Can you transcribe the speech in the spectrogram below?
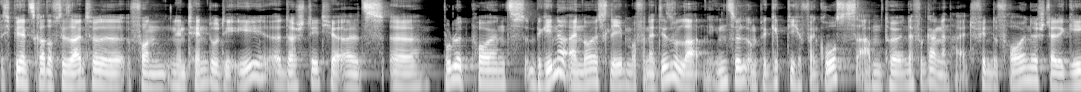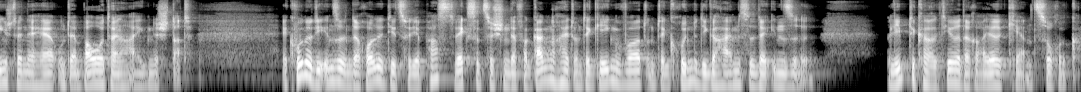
Ich bin jetzt gerade auf der Seite von Nintendo.de. Äh, da steht hier als äh, Bullet Points: Beginne ein neues Leben auf einer desolaten Insel und begib dich auf ein großes Abenteuer in der Vergangenheit. Finde Freunde, stelle Gegenstände her und erbaue deine eigene Stadt. Erkunde die Insel in der Rolle, die zu dir passt, wechsle zwischen der Vergangenheit und der Gegenwart und ergründe die Geheimnisse der Insel. Beliebte Charaktere der Reihe kehren zurück.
